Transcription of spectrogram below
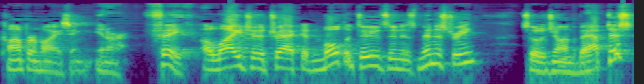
compromising in our faith. Elijah attracted multitudes in his ministry. So did John the Baptist.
